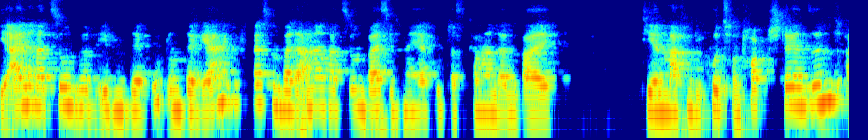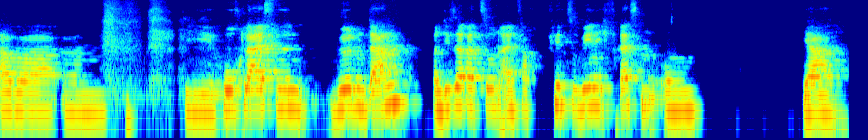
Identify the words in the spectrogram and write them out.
die eine Ration wird eben sehr gut und sehr gerne gefressen. Bei der anderen Ration weiß ich, naja gut, das kann man dann bei Tieren machen, die kurz vom Trockenstellen sind, aber ähm, die Hochleistenden würden dann von dieser Ration einfach viel zu wenig fressen, um ja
